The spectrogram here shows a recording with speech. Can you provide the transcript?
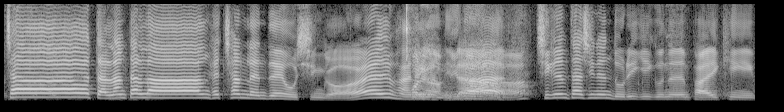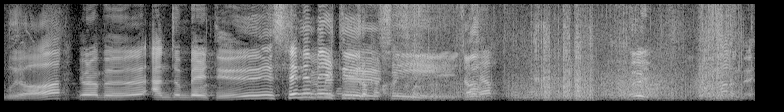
자, 딸랑딸랑 해찬랜드에 오신 걸 환영합니다. 환영합니다. 지금 타시는 놀이기구는 바이킹이고요. 여러분 안전벨트 세면벨트로. 시작. 에이 안 나는데?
